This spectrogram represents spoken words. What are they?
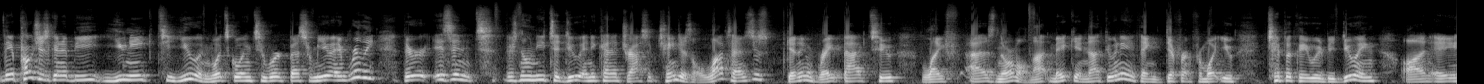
the approach is going to be unique to you and what's going to work best for you. And really, there isn't, there's no need to do any kind of drastic changes. A lot of times, just getting right back to life as normal, not making, not doing anything different from what you typically would be doing on a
